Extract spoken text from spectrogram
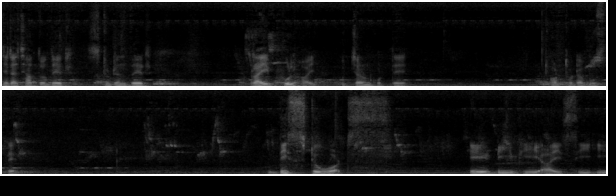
যেটা ছাত্রদের স্টুডেন্টদের প্রায় ভুল হয় উচ্চারণ করতে, অর্থটা বুঝতে। This two words A D V I C E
